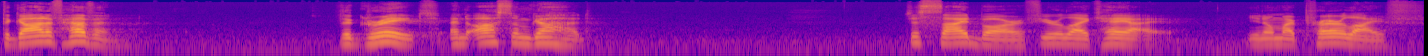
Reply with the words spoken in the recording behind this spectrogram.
the God of heaven, the great and awesome God. Just sidebar, if you're like, hey, I, you know, my prayer life,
